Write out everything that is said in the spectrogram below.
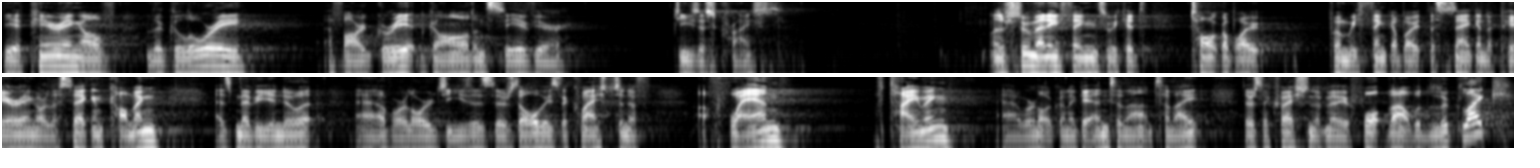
The appearing of the glory of our great God and Savior, Jesus Christ. There's so many things we could talk about when we think about the second appearing or the second coming, as maybe you know it, uh, of our Lord Jesus. There's always the question of, of when, of timing. Uh, we're not going to get into that tonight. There's a question of maybe what that would look like,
